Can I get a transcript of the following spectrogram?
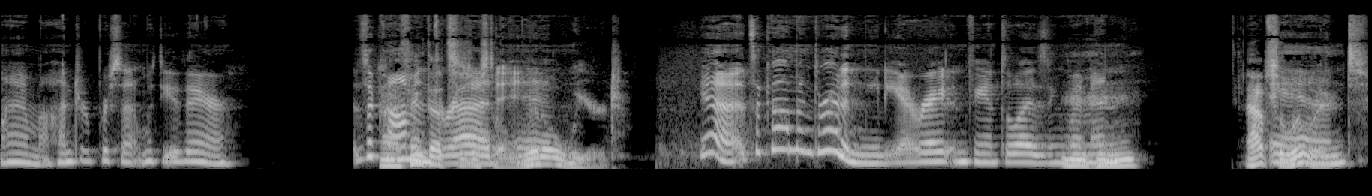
I am 100% with you there. It's a common think that's thread. a little in- weird Yeah, it's a common thread in media, right? Infantilizing women. Absolutely And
